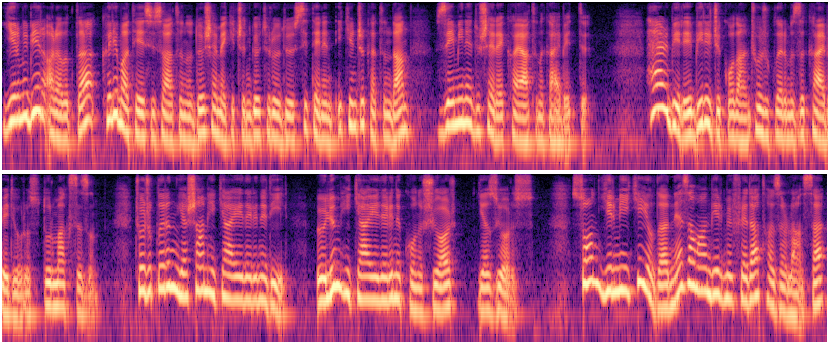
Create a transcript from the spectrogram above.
21 Aralık'ta klima tesisatını döşemek için götürüldüğü sitenin ikinci katından zemine düşerek hayatını kaybetti. Her biri biricik olan çocuklarımızı kaybediyoruz durmaksızın. Çocukların yaşam hikayelerini değil, ölüm hikayelerini konuşuyor, yazıyoruz. Son 22 yılda ne zaman bir müfredat hazırlansa,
